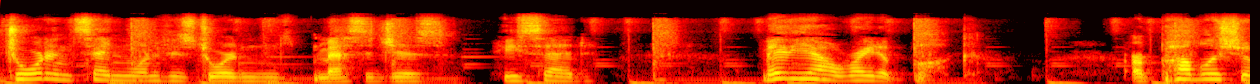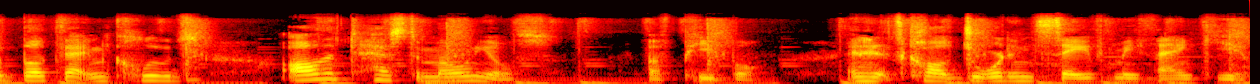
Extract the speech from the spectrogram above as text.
Jordan said in one of his Jordan messages, he said, Maybe I'll write a book or publish a book that includes all the testimonials of people, and it's called Jordan Saved Me, Thank You.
